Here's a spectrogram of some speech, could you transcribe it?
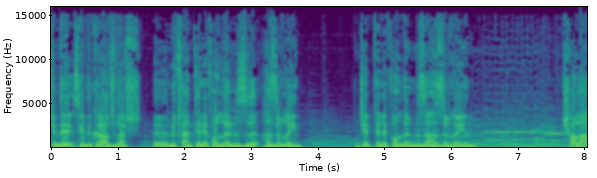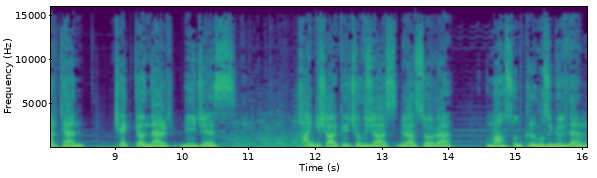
Şimdi sevgili kralcılar e, lütfen telefonlarınızı hazırlayın. Cep telefonlarınızı hazırlayın. Çalarken çek gönder diyeceğiz. Hangi şarkıyı çalacağız biraz sonra? Mahsun Kırmızıgül'den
